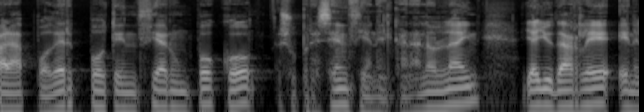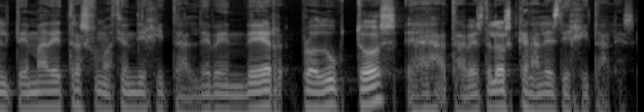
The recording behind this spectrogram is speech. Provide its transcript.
Para poder potenciar un poco su presencia en el canal online y ayudarle en el tema de transformación digital, de vender productos eh, a través de los canales digitales.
